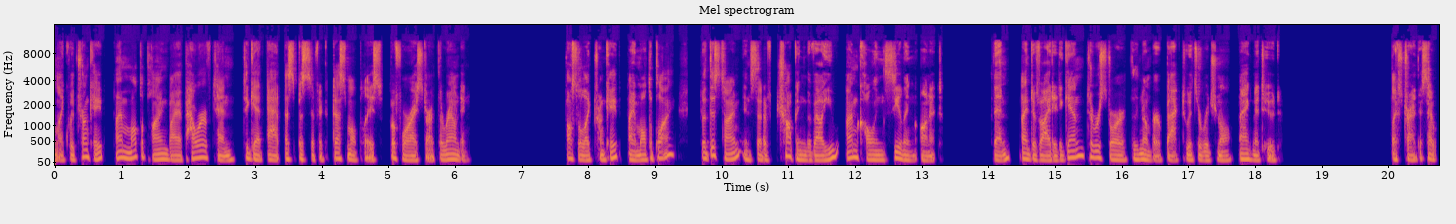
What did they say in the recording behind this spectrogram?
like with truncate, I'm multiplying by a power of 10 to get at a specific decimal place before I start the rounding. Also like truncate, I multiply, but this time, instead of chopping the value, I'm calling ceiling on it. Then I divide it again to restore the number back to its original magnitude. Let's try this out.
